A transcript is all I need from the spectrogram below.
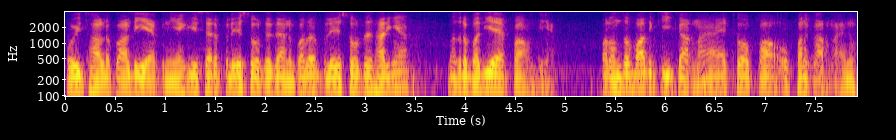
ਕੋਈ ਥਰਡ ਪਾਰਟੀ ਐਪ ਨਹੀਂ ਹੈਗੀ, ਸਿਰਫ ਪਲੇ ਸਟੋਰ ਤੇ ਤੁਹਾਨੂੰ ਪਤਾ ਪਲੇ ਸਟੋਰ ਤੇ ਸਾਰੀਆਂ ਮਤਲਬ ਵਧੀਆ ਐਪਾਂ ਹੁੰਦੀਆਂ। ਪਰ ਉਸ ਤੋਂ ਬਾਅਦ ਕੀ ਕਰਨਾ ਹੈ? ਇੱਥੋਂ ਆਪਾਂ ਓਪਨ ਕਰਨਾ ਇਹਨੂੰ।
